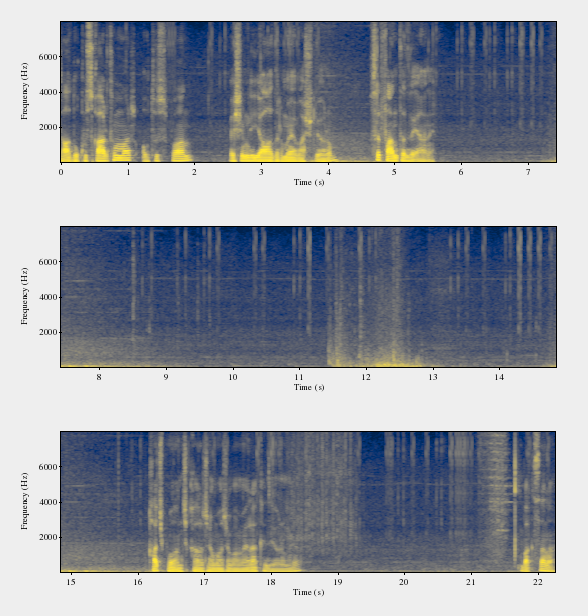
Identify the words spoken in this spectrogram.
Daha 9 kartım var. 30 puan. Ve şimdi yağdırmaya başlıyorum. Sırf fantezi yani. Kaç puan çıkaracağım acaba merak ediyorum ya. Baksana.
